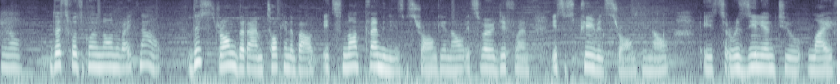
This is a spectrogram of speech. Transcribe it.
you know that's what's going on right now. This strong that i'm talking about it's not feminism strong you know it's very different. It's a spirit strong you know it's resilient to life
